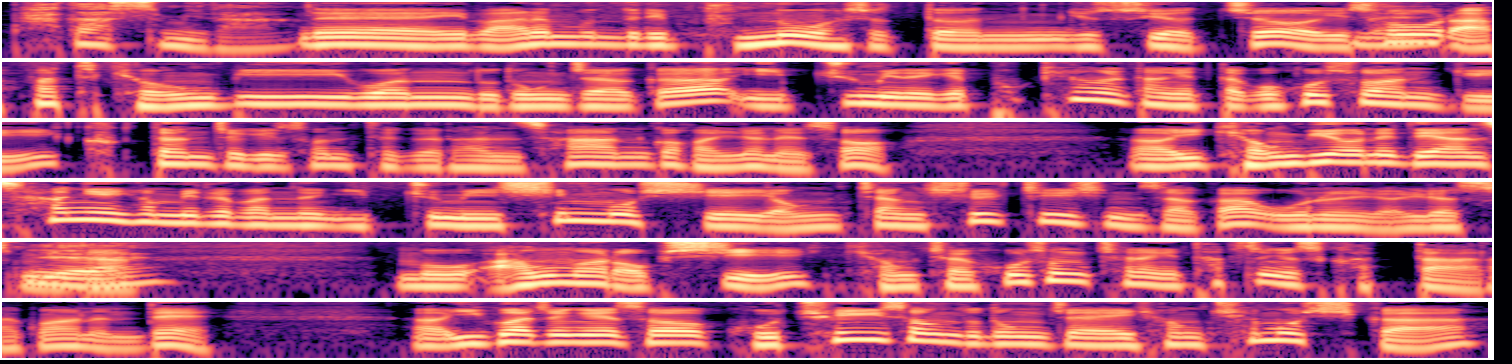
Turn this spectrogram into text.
받았습니다. 네, 이 많은 분들이 분노하셨던 뉴스였죠. 이 서울 네. 아파트 경비원 노동자가 입주민에게 폭행을 당했다고 호소한 뒤 극단적인 선택을 한 사안과 관련해서 어, 이 경비원에 대한 상해 혐의를 받는 입주민 신모 씨의 영장 실질 심사가 오늘 열렸습니다. 예. 뭐 아무 말 없이 경찰 호송 차량에 탑승해서 갔다라고 하는데 어, 이 과정에서 고 최희성 노동자의 형 최모 씨가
